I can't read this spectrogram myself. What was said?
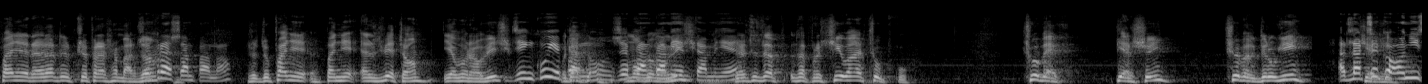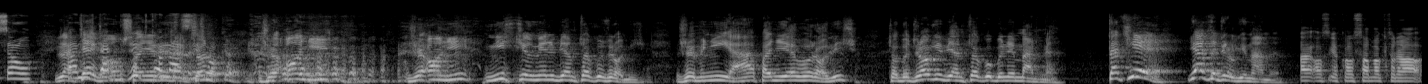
Panie redaktor, przepraszam bardzo, Przepraszam pana. że tu pani, pani Elżbieto Jaworowicz... Dziękuję bo tak panu, że mogę pan pamięta mnie. Że tu zap- zaprosiła czubków. Czubek pierwszy, czubek drugi. A dlaczego oni są pan ich Dlatego, tak panie brzydko nazywa? redaktor, że oni, że oni nic nie umieli w Białymstoku zrobić. Żeby nie ja, pani Jaworowicz, to by drogi w Białymstoku były marne. Tak jest! Jakie drogi mamy? Os- jako osoba, która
